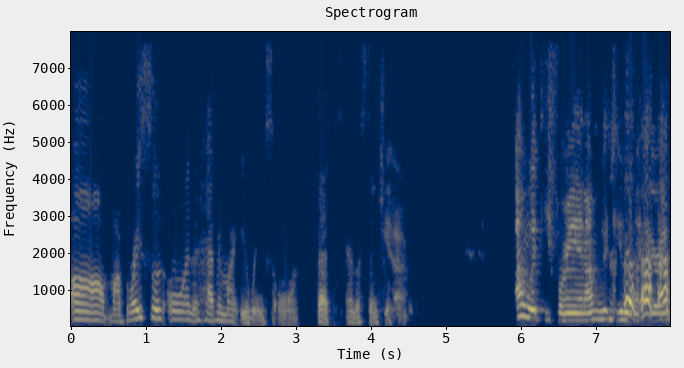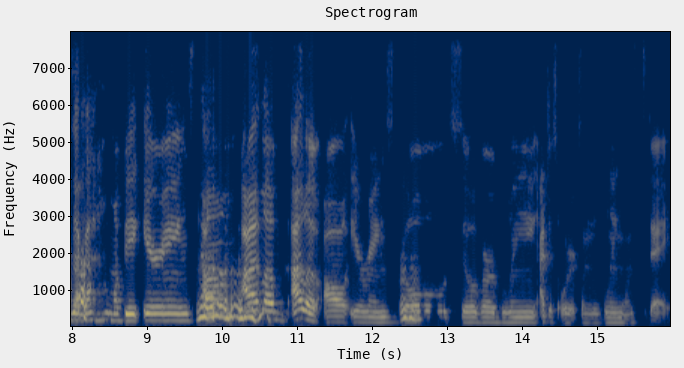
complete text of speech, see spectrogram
um my bracelet on, and having my earrings on. That's an essential. Yeah. I'm with you, friend. I'm with you on my earrings. I got on my big earrings. Um, I love I love all earrings, Mhm. gold, silver, bling. I just ordered some new bling ones today.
